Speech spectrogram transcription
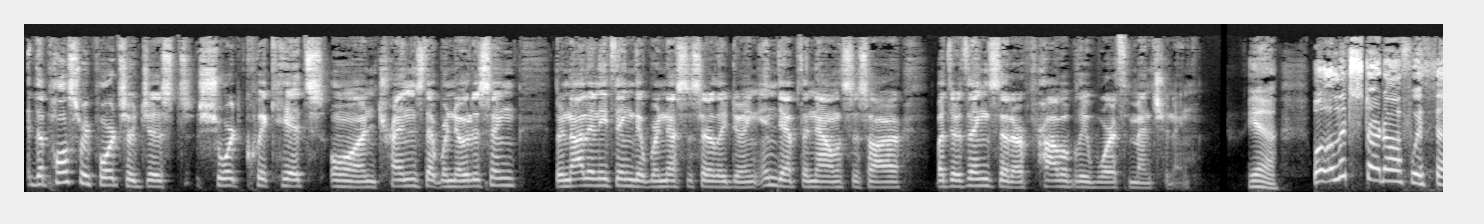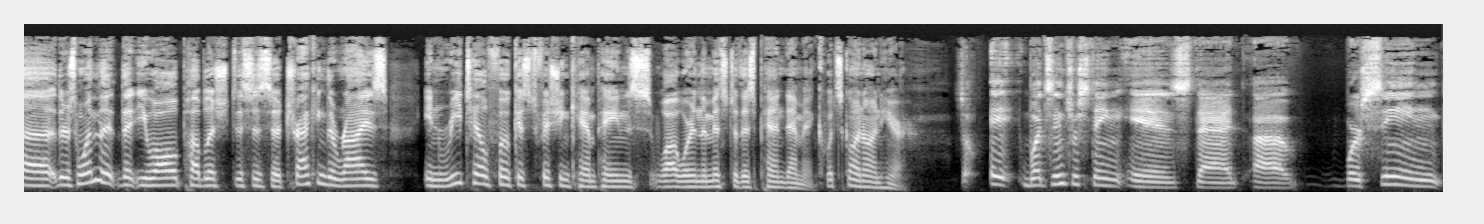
the Pulse Reports are just short, quick hits on trends that we're noticing they're not anything that we're necessarily doing in depth analysis are, but they're things that are probably worth mentioning. Yeah. Well, let's start off with uh, there's one that, that you all published. This is uh, tracking the rise in retail focused phishing campaigns while we're in the midst of this pandemic. What's going on here? So, it, what's interesting is that uh, we're seeing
